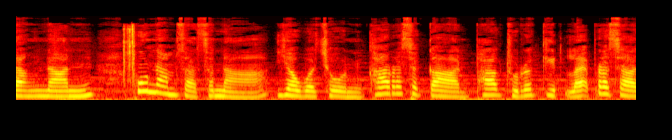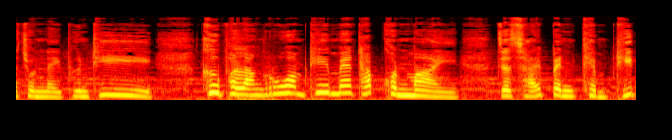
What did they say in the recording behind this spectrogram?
ดังนั้น ผู้นำศาสนา เยาวชน ข้าราชการ ภาคธุรกิจและประชาชนในพื้นที่ คือพลังร่วมที่แม่ทัพคนใหม่ จะใช้เป็นเข็มทิศ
